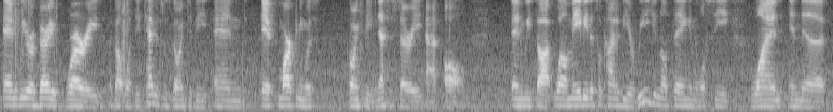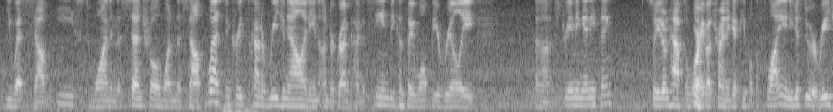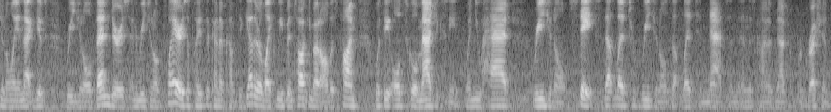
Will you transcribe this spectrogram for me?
And we were very worried about what the attendance was going to be and if marketing was going to be necessary at all. And we thought, well, maybe this will kind of be a regional thing, and we'll see one in the U.S. Southeast, one in the Central, one in the Southwest, and create this kind of regionality and underground kind of scene because they won't be really uh, streaming anything. So you don't have to worry Yeah. about trying to get people to fly in. You just do it regionally, and that gives regional vendors and regional players a place to kind of come together, like we've been talking about all this time with the old school Magic scene. When you had regional states, that led to regionals, that led to Nats, and, and this kind of natural progression.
